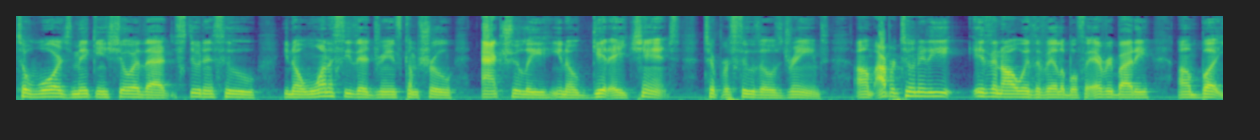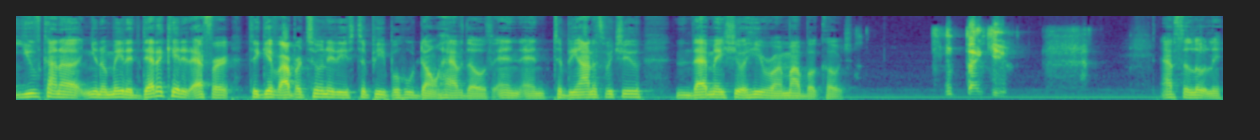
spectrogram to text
towards making sure that students who, you know, want to see their dreams come true actually, you know, get a chance to pursue those dreams. Um, opportunity isn't always available for everybody, um, but you've kind of you know made a dedicated effort to give opportunities to people who don't have those. And and to be honest with you, that makes you a hero in my book, Coach. Thank you. Absolutely.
